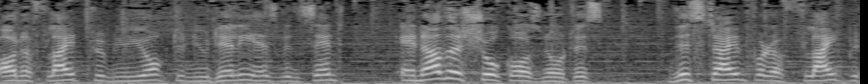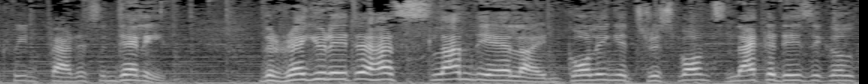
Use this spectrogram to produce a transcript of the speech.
on a flight from New York to New Delhi, has been sent another show cause notice, this time for a flight between Paris and Delhi. The regulator has slammed the airline, calling its response lackadaisical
